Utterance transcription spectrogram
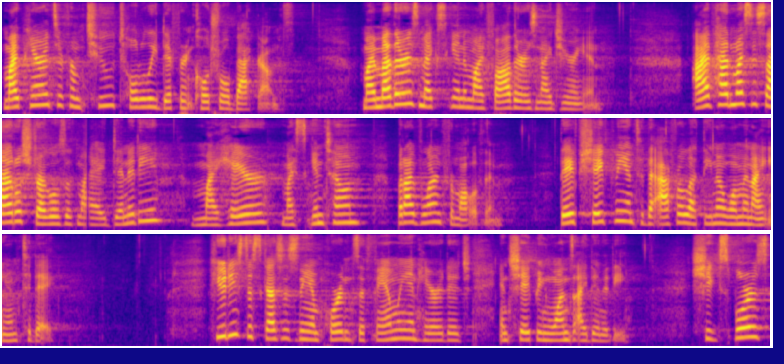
My parents are from two totally different cultural backgrounds. My mother is Mexican and my father is Nigerian. I've had my societal struggles with my identity, my hair, my skin tone, but I've learned from all of them. They've shaped me into the Afro Latina woman I am today. Hudes discusses the importance of family and heritage in shaping one's identity. She explores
